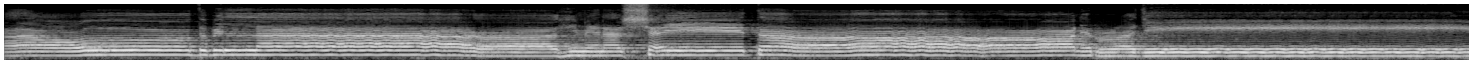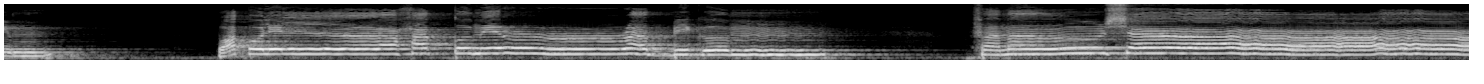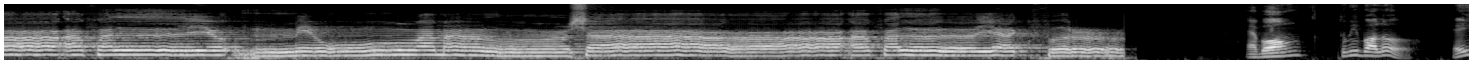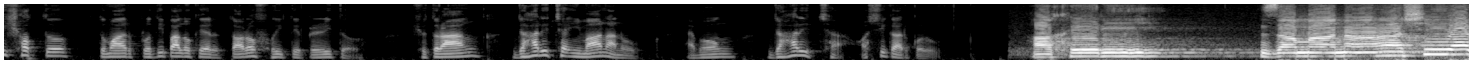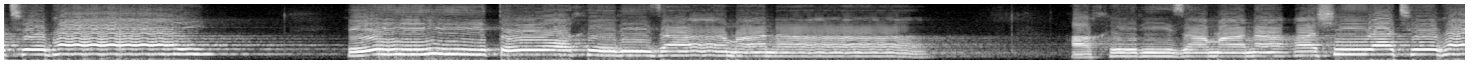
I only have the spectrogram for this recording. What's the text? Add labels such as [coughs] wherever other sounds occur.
أعوذ بالله من الشيطان الرجيم وقل الحق من ربكم فمن شاء تمی بول ستارکر ترف ہوئی پر جہار انچا اصرار کرو مانا آخرا توانا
